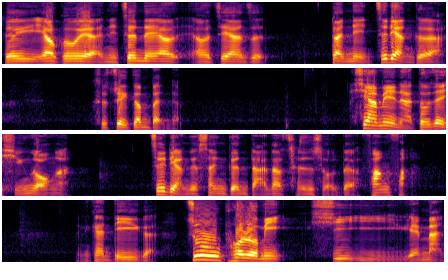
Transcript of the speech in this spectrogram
所以要各位啊，你真的要要这样子。锻炼这两个啊，是最根本的。下面呢、都在形容啊，这两个善根达到成熟的方法。你看第一个，诸波罗蜜悉已圆满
